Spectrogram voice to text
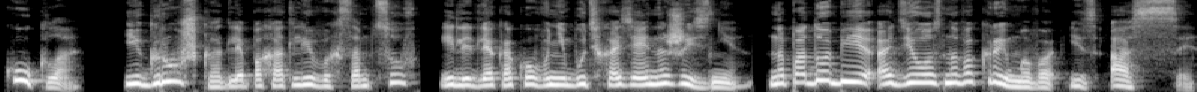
Кукла, Игрушка для похотливых самцов или для какого-нибудь хозяина жизни, наподобие одиозного Крымова из Ассы,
